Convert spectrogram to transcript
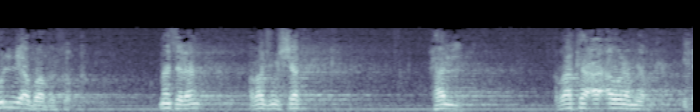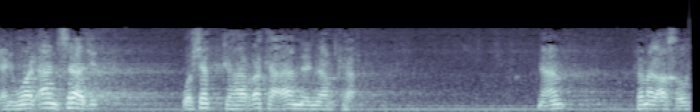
كل أبواب الفقه. مثلا رجل شك هل ركع أو لم يركع. يعني هو الآن ساجد وشك هل ركع أم لم يركع. نعم فما الأصل؟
